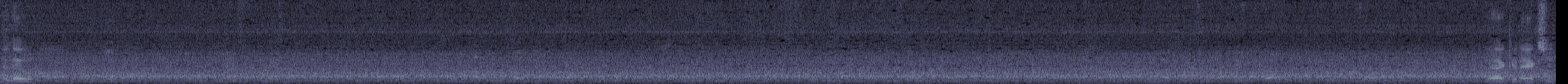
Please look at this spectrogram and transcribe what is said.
Hello? bad connection.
